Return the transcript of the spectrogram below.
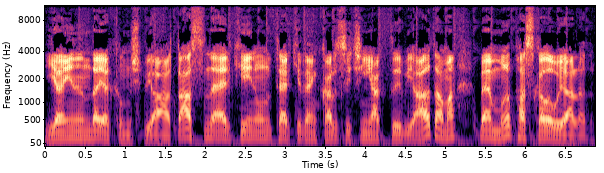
yayınında yakılmış bir ağıt. Aslında erkeğin onu terk eden karısı için yaktığı bir ağıt ama ben bunu Pascal'a uyarladım.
